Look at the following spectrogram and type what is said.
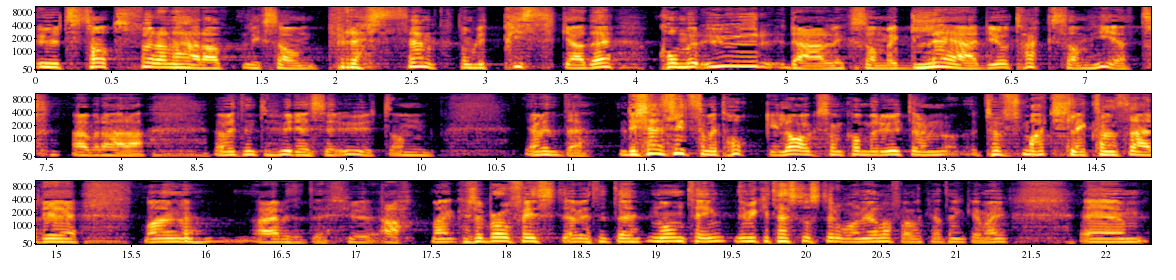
utsatt för den här liksom, pressen. De blir piskade, kommer ur där liksom, med glädje och tacksamhet över det här. Jag vet inte hur det ser ut. Om, jag vet inte. Det känns lite som ett hockeylag som kommer ut ur en tuff match. Liksom, så här. Det, man, jag vet inte hur, ja, man kanske brofist, jag vet inte. Någonting. Det är mycket testosteron i alla fall, kan jag tänka mig. Um,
